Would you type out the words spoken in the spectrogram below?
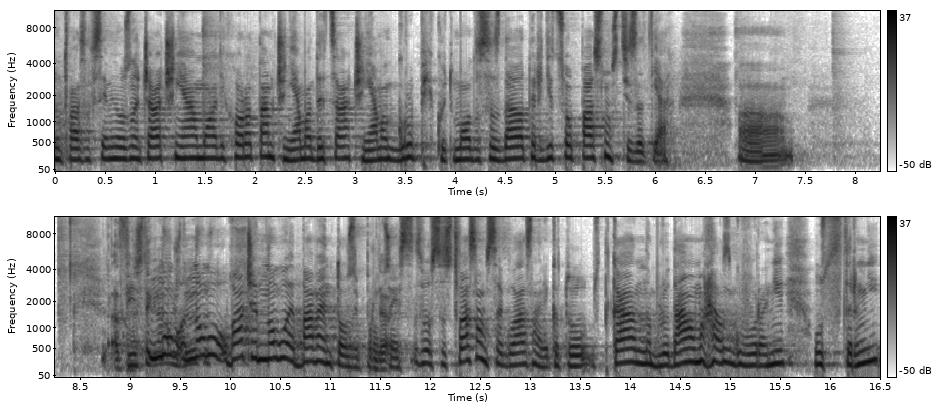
но това съвсем не означава, че няма млади хора там, че няма деца, че няма групи, които могат да създават редица опасности за тях. А, А в Инстаграм, много, между много, обаче много е бавен този процес. Да. С, с това съм съгласна. Нали, като така наблюдавам разговора ни отстрани,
